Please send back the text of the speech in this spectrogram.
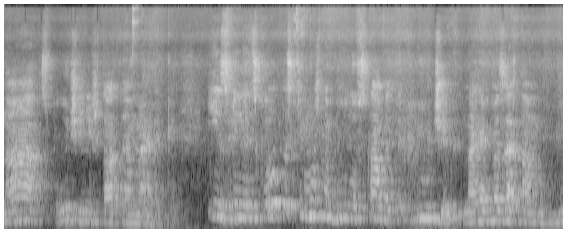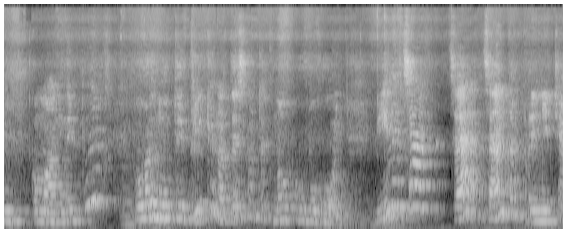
на Сполучені Штати Америки. І з Вінницької області можна було вставити ключик на ГПЗ, там був командний пункт, повернути в бік і натиснути кнопку вогонь. Вінниця це центр прийняття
